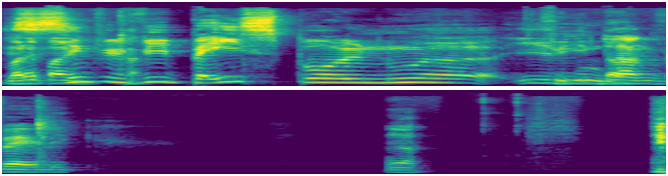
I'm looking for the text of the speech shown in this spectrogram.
Das ist Volleyball irgendwie kann- wie Baseball, nur in Für ihn langweilig. Ja.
